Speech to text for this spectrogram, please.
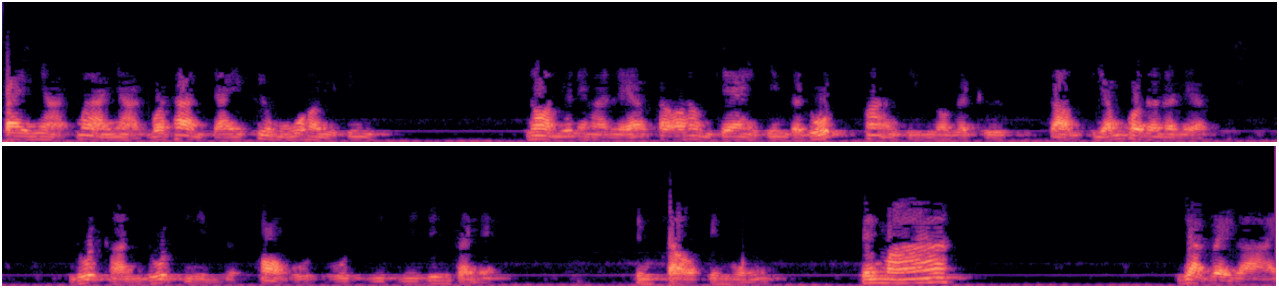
ใจหยาดมาหยาดว่าท่านใจคือหมูเขาอยู่ที่นอนอยู่ในหันแล้วถ้าเอาทำแจ้งกินกระดุดห้างกินลงก็คือตามเสียงพอนั้นเนี่ยรุดหันรุดนินห้องอุดอุดมีมีดิ้นกันเนี่ยเป็นเต่าเป็นหมูเป็นหมาอยากหลาย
